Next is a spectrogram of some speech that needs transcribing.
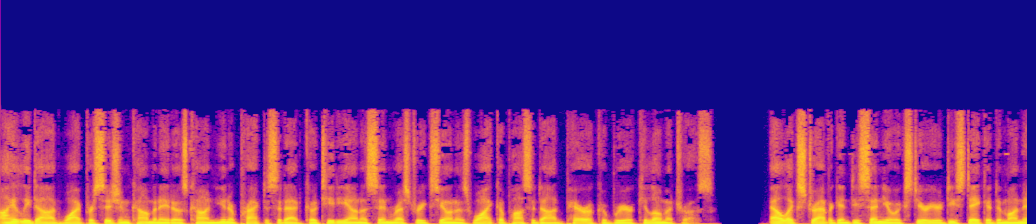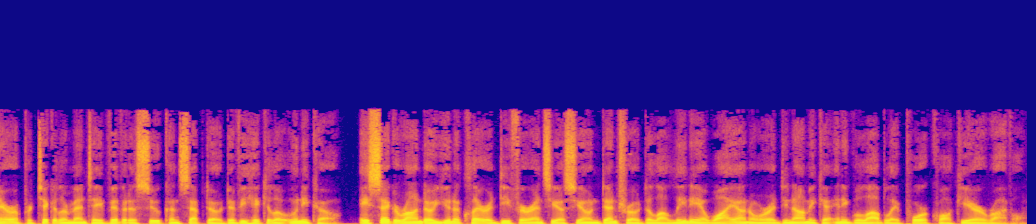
Agilidad y precision combinados con una practicidad cotidiana sin restricciones y capacidad para cubrir kilómetros. El extravagante diseño exterior destaca de manera particularmente vívida su concepto de vehículo único, asegurando una clara diferenciación dentro de la línea y una aura dinámica inigualable por cualquier rival.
